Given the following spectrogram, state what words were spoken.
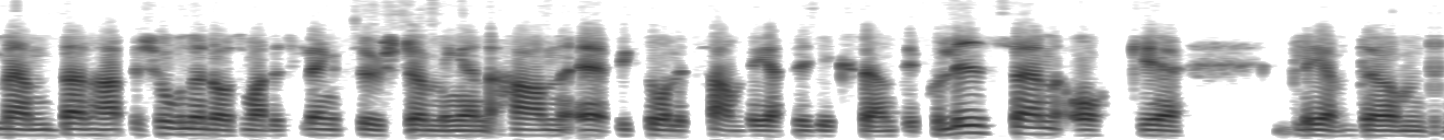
men den här personen då som hade slängt surströmmingen, han eh, fick dåligt samvete, gick sen till polisen och eh, blev dömd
